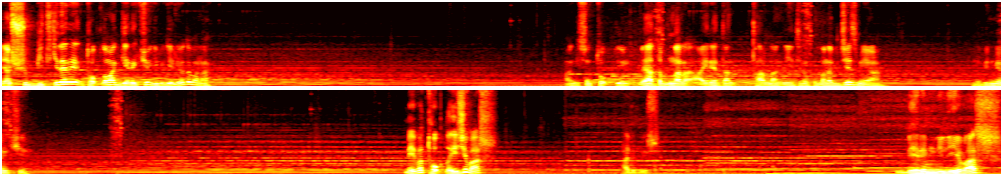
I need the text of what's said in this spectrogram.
Ya şu bitkileri toplamak gerekiyor gibi geliyor da bana. Hangisini toplayayım? Veyahut da bunlar ayrıyeten tarla niyetini kullanabileceğiz mi ya? Bunu bilmiyorum ki. Meyve toplayıcı var. Hadi buyur. Verimliliği var.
